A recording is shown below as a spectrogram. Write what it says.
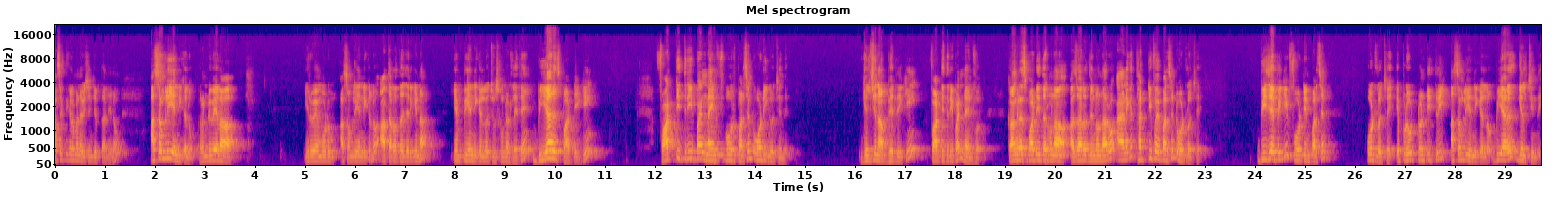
ఆసక్తికరమైన విషయం చెప్తాను నేను. అసెంబ్లీ ఎన్నికలు రెండు వేల ఇరవై మూడు అసెంబ్లీ ఎన్నికలు ఆ తర్వాత జరిగిన ఎంపీ ఎన్నికల్లో చూసుకున్నట్లయితే బీఆర్ఎస్ పార్టీకి forty three point nine four percent voting వచ్చింది. గెలిచిన అభ్యర్థికి forty three point nine four Congress party తరఫున అజారుద్దీన్ ఉన్నారు. ఆయనకి థర్టీ ఫైవ్ పర్సెంట్ ఓట్లు వచ్చాయి. బీజేపీకి ఫోర్టీన్ పర్సెంట్ ఓట్లు వచ్చాయి. ఎప్పుడు? ట్వంటీ త్రీ అసెంబ్లీ ఎన్నికల్లో బీఆర్ఎస్ గెలిచింది.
